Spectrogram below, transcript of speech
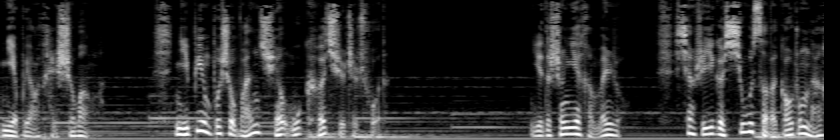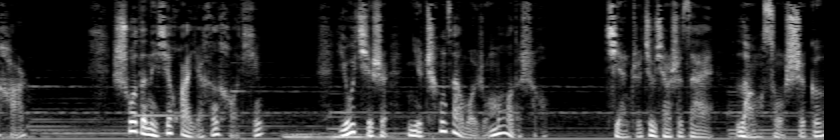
你也不要太失望了，你并不是完全无可取之处的。你的声音很温柔，像是一个羞涩的高中男孩，说的那些话也很好听，尤其是你称赞我容貌的时候，简直就像是在朗诵诗歌。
